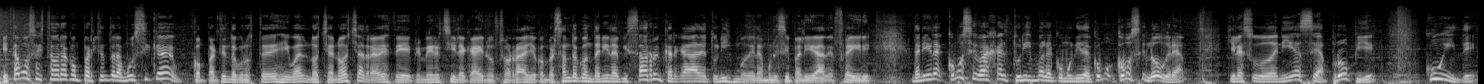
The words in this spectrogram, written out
Estamos a esta hora compartiendo la música, compartiendo con ustedes igual noche a noche a través de Primero Chile acá en nuestro radio, conversando con Daniela Pizarro, encargada de turismo de la Municipalidad de Freire. Daniela, ¿cómo se baja el turismo a la comunidad? ¿Cómo, cómo se logra que la ciudadanía se apropie, cuide,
